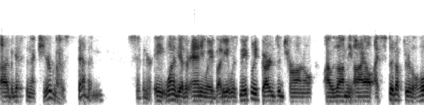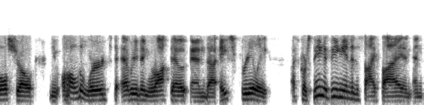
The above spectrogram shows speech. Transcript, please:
Uh, I guess the next year when I was seven seven or eight, one or the other. Anyway, buddy, it was Maple Leaf Gardens in Toronto. I was on the aisle. I stood up through the whole show, knew all the words to everything, rocked out, and uh, Ace Frehley, of course, being being into the sci-fi and, and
